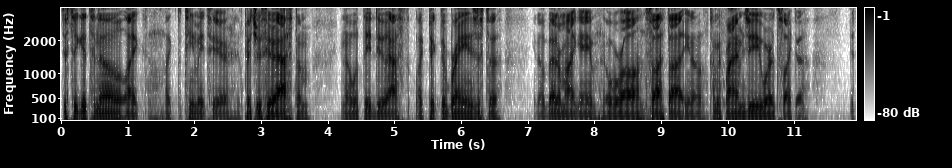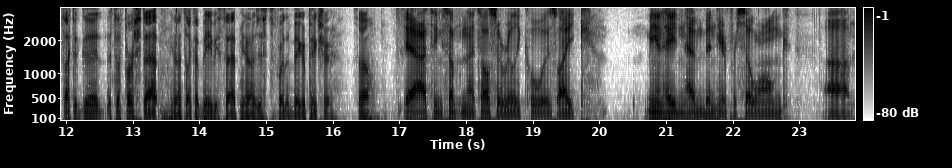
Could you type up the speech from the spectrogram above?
just to get to know like like the teammates here, and pitchers here, ask them, you know, what they do, ask like pick their brains, just to, you know, better my game overall. And so I thought, you know, coming from IMG, where it's like a it's like a good it's a first step you know it's like a baby step you know just for the bigger picture so Yeah, I think something that's also really cool is like me and Hayden haven't been here for so long. Um,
